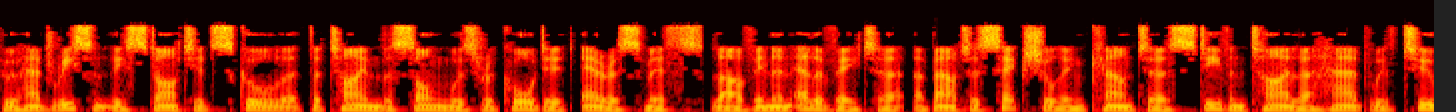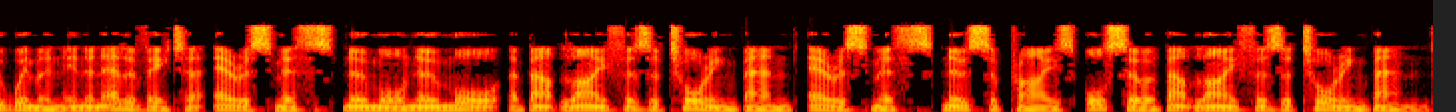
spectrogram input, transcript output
who had recently started school at the time the song was recorded Aerosmith's Love in an Elevator about a sexual encounter Steven Tyler had with two women in an elevator Aerosmith's No More No More about life as a touring band Aerosmith's No Surprise also about life as a touring band.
